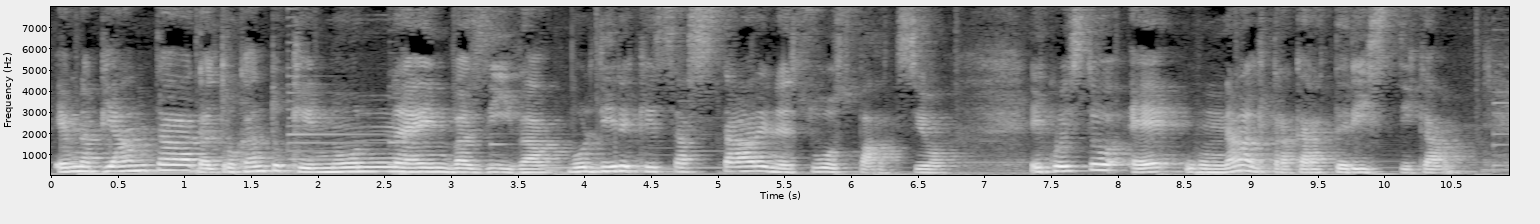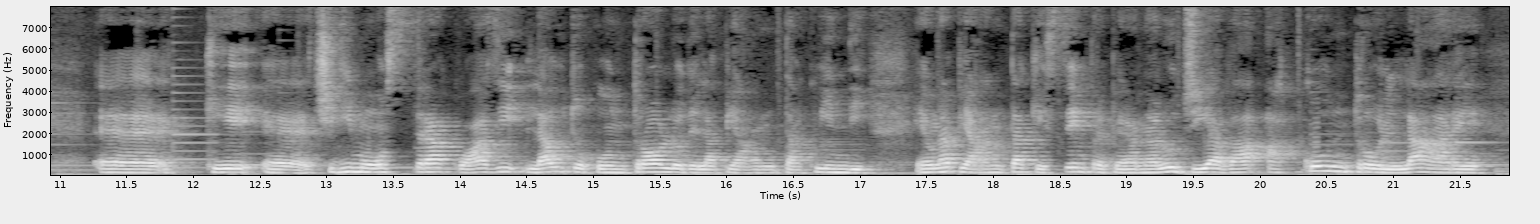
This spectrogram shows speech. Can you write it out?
È una pianta d'altro canto che non è invasiva, vuol dire che sa stare nel suo spazio e questo è un'altra caratteristica eh, che eh, ci dimostra quasi l'autocontrollo della pianta, quindi è una pianta che sempre per analogia va a controllare,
